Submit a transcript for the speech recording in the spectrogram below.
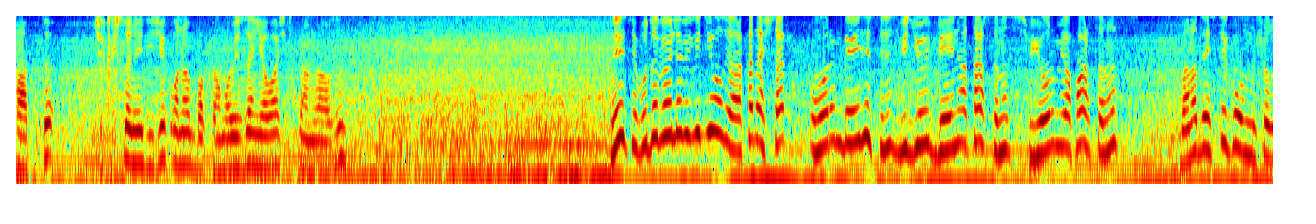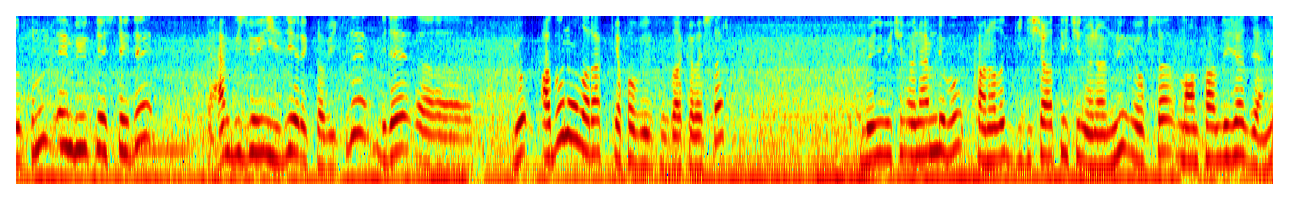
Hattı. Çıkışta ne diyecek ona bakalım. O yüzden yavaş gitmem lazım. Neyse bu da böyle bir video oluyor arkadaşlar. Umarım beğenirsiniz. Videoyu beğeni atarsanız, bir yorum yaparsanız bana destek olmuş olursunuz. En büyük desteği de hem videoyu izleyerek tabii ki de bir de e, abone olarak yapabilirsiniz arkadaşlar. Benim için önemli bu. Kanalın gidişatı için önemli. Yoksa mantarlayacağız yani.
